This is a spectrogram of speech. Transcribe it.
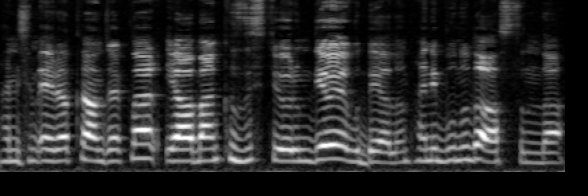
hani şimdi evlat kalacaklar ya ben kız istiyorum diyor ya bu Dayal'ın. Hani bunu da aslında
